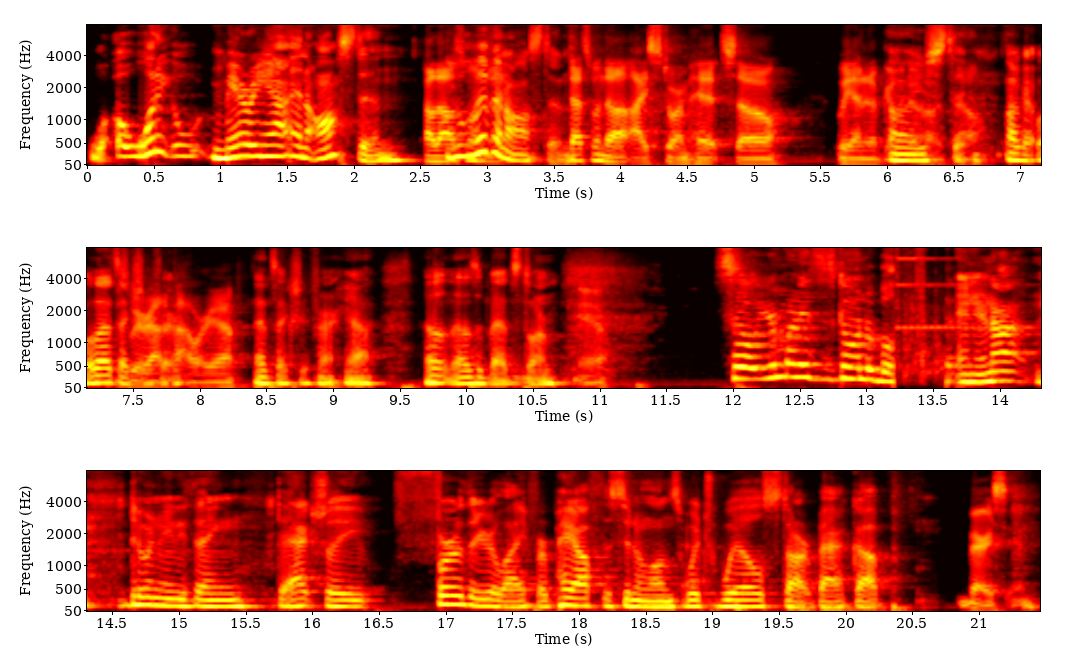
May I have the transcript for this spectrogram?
wh- what? Marriott in Austin. Oh, that was you live in Austin. That's when the ice storm hit, so we ended up going oh, to you still okay. Well, that's actually We were out fair. of power. Yeah. That's actually fair. Yeah, that, that was a bad storm. Yeah. So your money's just going to bull, and you're not doing anything to actually further your life or pay off the student loans, which will start back up. Very soon.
